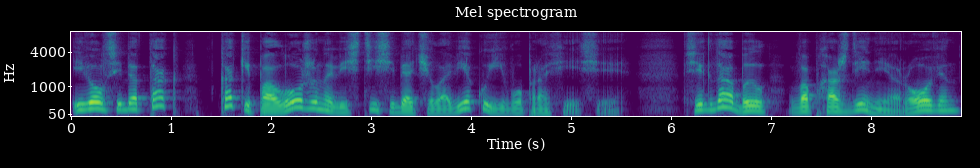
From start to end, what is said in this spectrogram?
и вел себя так, как и положено вести себя человеку его профессии. Всегда был в обхождении ровен,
